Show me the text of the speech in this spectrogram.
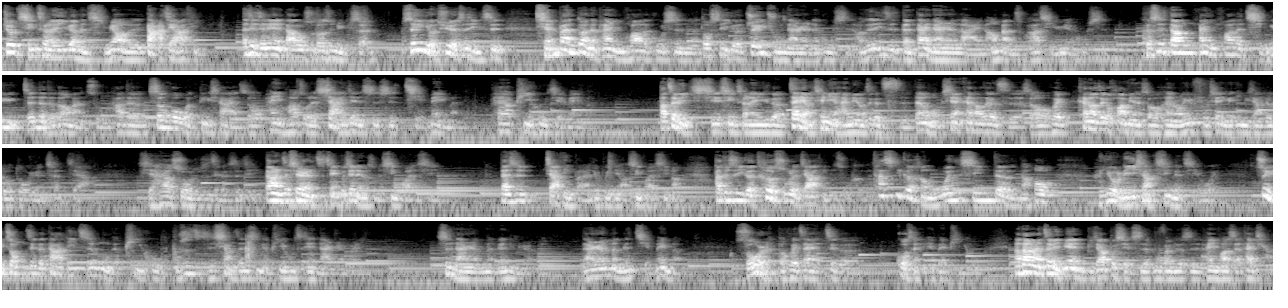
就形成了一个很奇妙的大家庭。而且这边大多数都是女生。所以有趣的事情是。前半段的潘银花的故事呢，都是一个追逐男人的故事，好，就是一直等待男人来，然后满足他情欲的故事。可是当潘银花的情欲真的得到满足，她的生活稳定下来之后，潘银花做的下一件事是姐妹们，她要庇护姐妹们。她这里其实形成了一个，在两千年还没有这个词，但我们现在看到这个词的时候，会看到这个画面的时候，很容易浮现一个印象，叫做多元成家。其实她要说的就是这个事情。当然，这些人之间不见得有什么性关系，但是家庭本来就不一定要性关系嘛，它就是一个特殊的家庭组合。它是一个很温馨的，然后很有理想性的结尾。最终，这个大地之母的庇护不是只是象征性的庇护这些男人而已，是男人们跟女人们、男人们跟姐妹们，所有人都会在这个过程里面被庇护。那当然，这里面比较不写实的部分就是潘英花实在太强，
